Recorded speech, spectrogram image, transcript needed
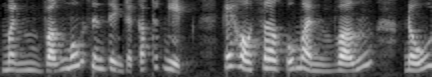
mình vẫn muốn xin tiền trợ cấp thất nghiệp. Cái hồ sơ của mình vẫn đủ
